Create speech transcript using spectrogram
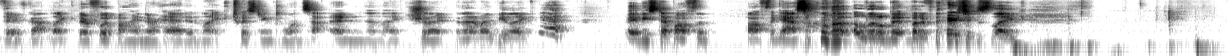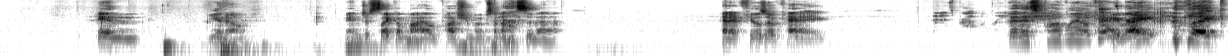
they've got like their foot behind their head and like twisting to one side, and then like, should I? And then I might be like, eh, maybe step off the off the gas a little bit. But if they're just like in, you know, in just like a mild Paschimottanasana, and it feels okay, That's probably then it's probably okay, right? like,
